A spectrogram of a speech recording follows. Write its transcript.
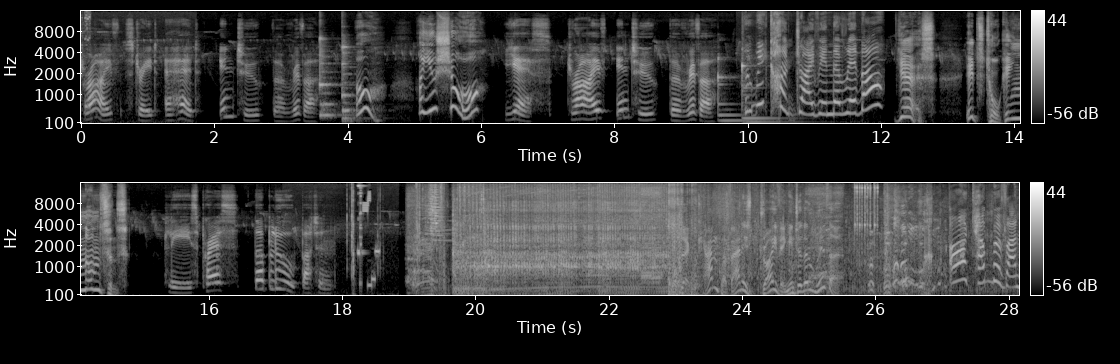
Drive straight ahead into the river. Oh, are you sure? Yes, drive into the river. But we can't drive in the river. Yes, it's talking nonsense. Please press the blue button. The camper van is driving into the river. Our camper van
